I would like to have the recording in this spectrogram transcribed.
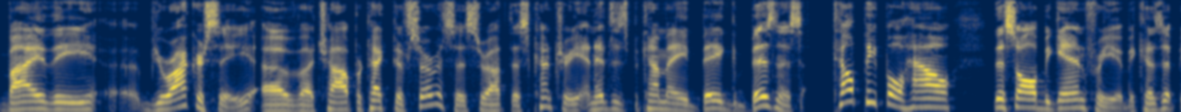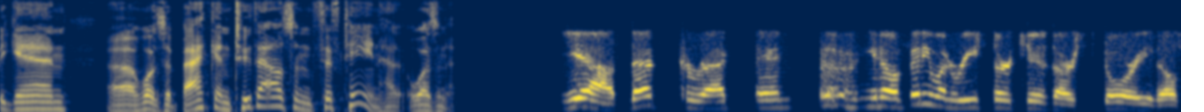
by the uh, bureaucracy of uh, child protective services throughout this country, and it has become a big business. Tell people how this all began for you, because it began, uh, what was it, back in 2015, wasn't it? Yeah, that's correct. And, you know, if anyone researches our story, they'll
